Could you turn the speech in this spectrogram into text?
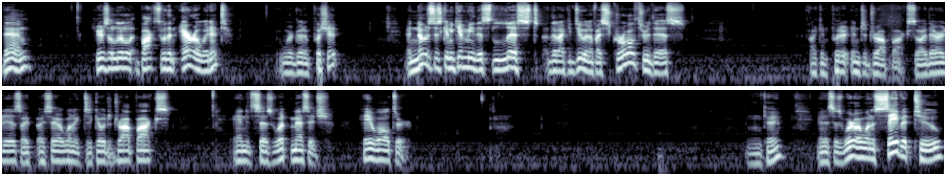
then here's a little box with an arrow in it. We're going to push it. And notice it's going to give me this list that I can do. And if I scroll through this, I can put it into Dropbox. So there it is. I, I say I want it to go to Dropbox. And it says, what message? Hey, Walter, okay? And it says where do I want to save it to?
